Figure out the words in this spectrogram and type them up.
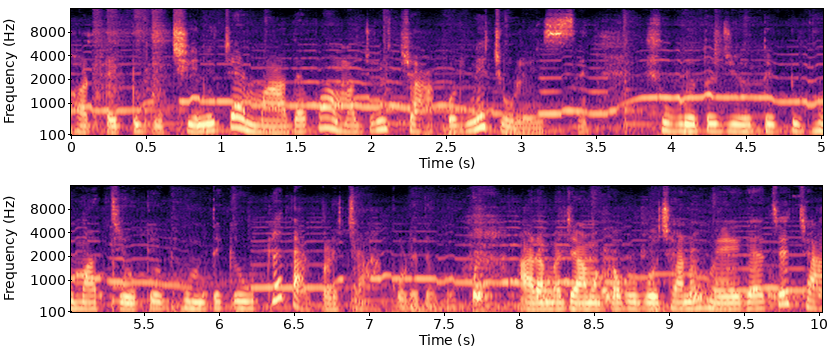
ঘরটা একটু গুছিয়ে নিচ্ছে। আর মা দেখো, আমার জন্য চা করে নিয়ে চলে এসছে। সুব্রত যেহেতু একটু ঘুমাচ্ছে, ওকে ঘুম থেকে উঠলে তারপরে চা করে দেবো। আর আমার জামা কাপড় গোছানো হয়ে গেছে, চা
